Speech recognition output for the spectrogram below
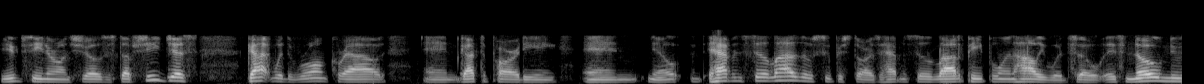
You've seen her on shows and stuff. She just got with the wrong crowd and got to partying and you know it happens to a lot of those superstars it happens to a lot of people in hollywood so it's no new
